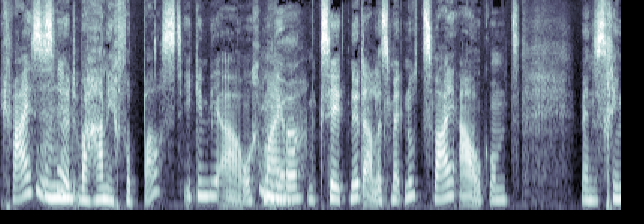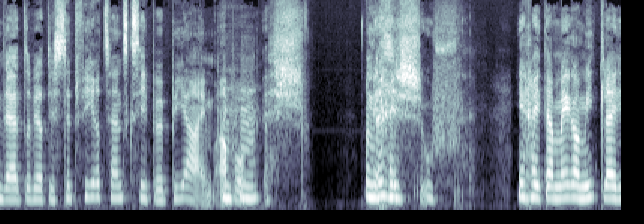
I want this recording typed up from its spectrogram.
Ich weiß es mhm. nicht. Was habe ich verpasst? Irgendwie auch. Ich meine, ja. man sieht nicht alles. Man hat nur zwei Augen. Und wenn das Kind älter wird, ist es nicht 24 bei einem. Aber mhm. es, ist, und ich es hätte, ist... Uff. Ich hätte auch mega Mitleid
